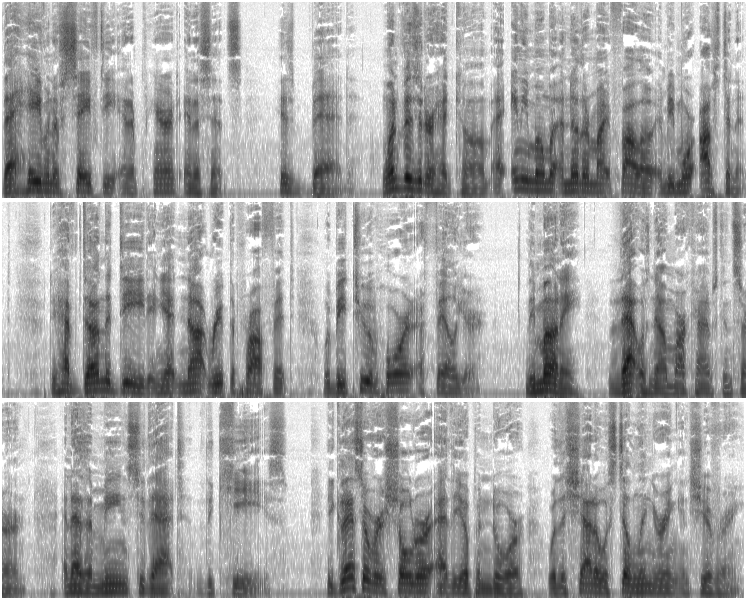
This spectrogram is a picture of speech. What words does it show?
that haven of safety and apparent innocence, his bed. One visitor had come. At any moment another might follow and be more obstinate. To have done the deed and yet not reap the profit would be too abhorrent a failure. The money, that was now Markheim's concern, and as a means to that, the keys. He glanced over his shoulder at the open door, where the shadow was still lingering and shivering,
